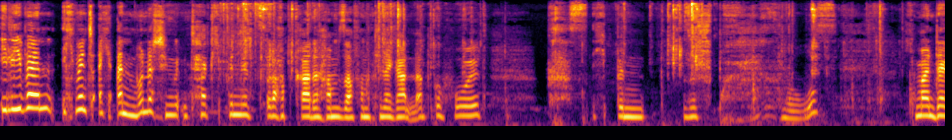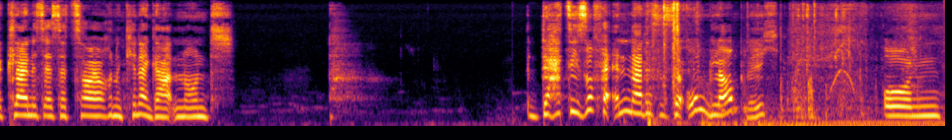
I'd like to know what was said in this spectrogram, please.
Ihr Lieben, ich wünsche euch einen wunderschönen guten Tag. Ich bin jetzt, oder habe gerade Hamza vom Kindergarten abgeholt. Krass, ich bin so sprachlos. Ich meine, der Kleine ist erst seit zwei Wochen im Kindergarten und der hat sich so verändert, das ist ja unglaublich. Und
